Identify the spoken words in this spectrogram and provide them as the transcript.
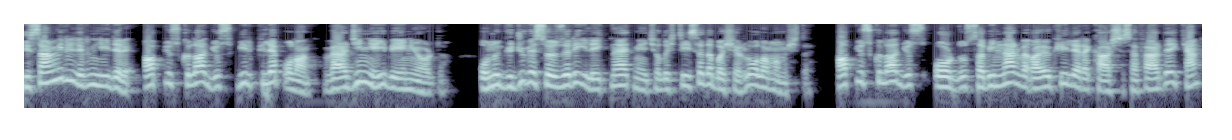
Desenvirilerin lideri Appius Claudius bir pleb olan Virginia'yı beğeniyordu. Onu gücü ve sözleriyle ikna etmeye çalıştıysa da başarılı olamamıştı. Appius Claudius ordu Sabinler ve Aeokilere karşı seferdeyken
